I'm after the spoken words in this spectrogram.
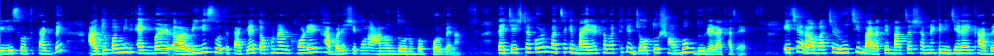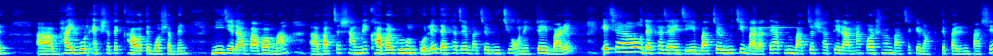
release হতে থাকবে। আর ডোপামিন একবার রিলিজ হতে থাকলে তখন আর ঘরের খাবারে সে কোনো আনন্দ অনুভব করবে না। তাই চেষ্টা করুন বাচ্চাকে বাইরের খাবার থেকে যত সম্ভব দূরে রাখা যায়। এছাড়াও বাচ্চার রুচি বাড়াতে বাচ্চার সামনে নিজেরাই খাবেন ভাই বোন একসাথে খাওয়াতে বসাবেন, নিজেরা বাবা মা বাচ্চার সামনে খাবার গ্রহণ করলে দেখা যায় বাচ্চার রুচি অনেকটাই বাড়ে। এছাড়াও দেখা যায় যে বাচ্চার রুচি বাড়াতে আপনি বাচ্চার সাথে রান্না করার সময় বাচ্চাকে রাখতে পারেন পাশে।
